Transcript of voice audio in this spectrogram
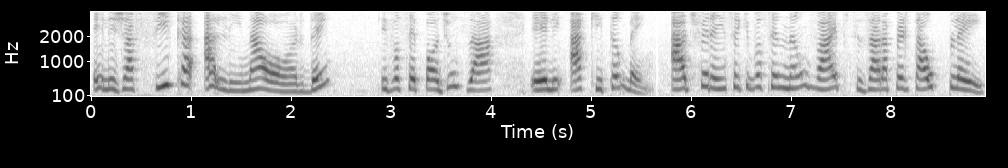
ele já fica ali na ordem e você pode usar ele aqui também. A diferença é que você não vai precisar apertar o play.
